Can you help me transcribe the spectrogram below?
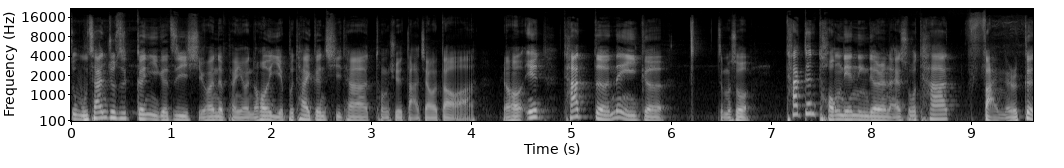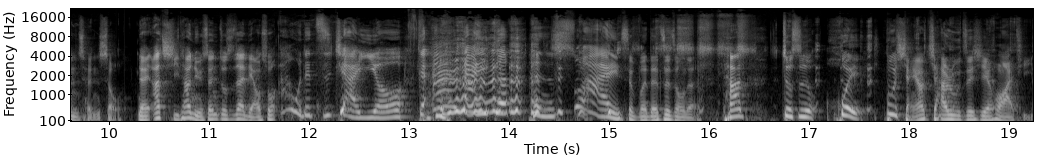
午餐就是跟一个自己喜欢的朋友，然后也不太跟其他同学打交道啊。然后，因为他的那一个怎么说？他跟同年龄的人来说，他反而更成熟。那啊，其他女生都是在聊说啊，我的指甲油，啊，那一个很帅什么的这种的，他就是会不想要加入这些话题。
